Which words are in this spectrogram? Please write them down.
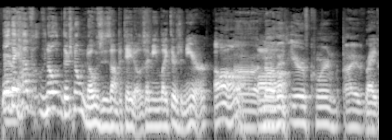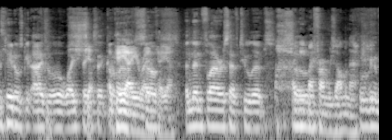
Well, they have no. There's no noses on potatoes. I mean, like there's an ear. Oh, Uh, oh. No, the ear of corn. I, Right. Potatoes get eyes, the little white Shit. things that come Okay, out. yeah, you're right. So- Okay, yeah. And then flowers have two lips. I need my farmer's almanac. we're gonna.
